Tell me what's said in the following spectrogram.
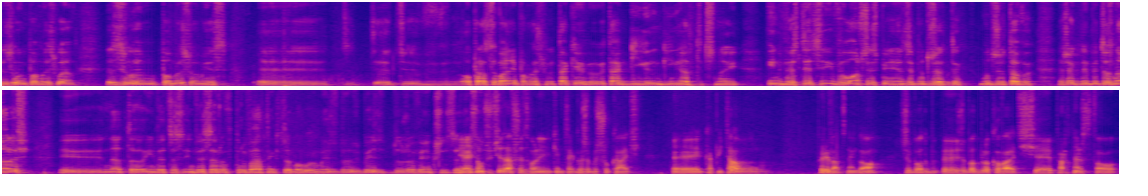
złym pomysłem. Złym pomysłem jest yy, opracowanie pomysłu takiego, tak gig- gigantycznej inwestycji i wyłącznie z pieniędzy budżetnych, budżetowych, że gdyby to znaleźć na to inwestor- inwestorów prywatnych, to mogłoby mieć, mieć dużo większy sens. Ja jestem oczywiście zawsze zwolennikiem tego, żeby szukać kapitału prywatnego, żeby, od, e, żeby odblokować e, partnerstwo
